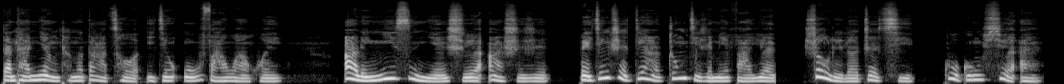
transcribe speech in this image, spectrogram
但他酿成的大错已经无法挽回。二零一四年十月二十日，北京市第二中级人民法院受理了这起故宫血案。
